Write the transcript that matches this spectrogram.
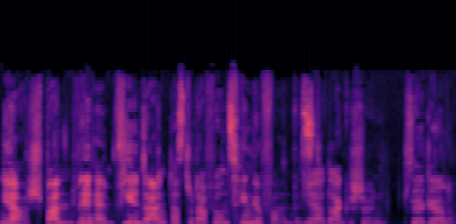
Ja, spannend. Wilhelm, vielen Dank, dass du da für uns hingefahren bist. Ja, danke schön. Sehr gerne.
